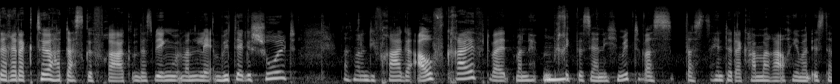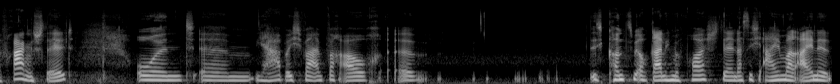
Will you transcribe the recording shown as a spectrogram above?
der Redakteur hat das gefragt und deswegen man wird ja geschult, dass man die Frage aufgreift, weil man mhm. kriegt das ja nicht mit, was das hinter der Kamera auch jemand ist, der Fragen stellt. Und ähm, ja, aber ich war einfach auch, äh, ich konnte es mir auch gar nicht mehr vorstellen, dass ich einmal eine,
